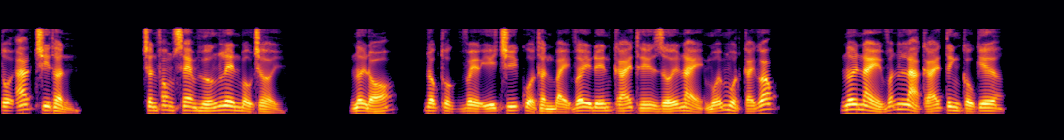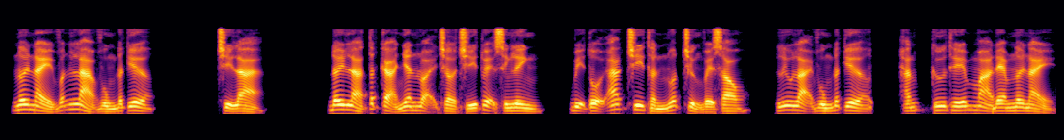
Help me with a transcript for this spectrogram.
Tội ác chi thần. Trần Phong xem hướng lên bầu trời. Nơi đó, độc thuộc về ý chí của thần bảy vây đến cái thế giới này mỗi một cái góc. Nơi này vẫn là cái tinh cầu kia. Nơi này vẫn là vùng đất kia. Chỉ là, đây là tất cả nhân loại chờ trí tuệ sinh linh, bị tội ác chi thần nuốt chửng về sau, lưu lại vùng đất kia, hắn cứ thế mà đem nơi này,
